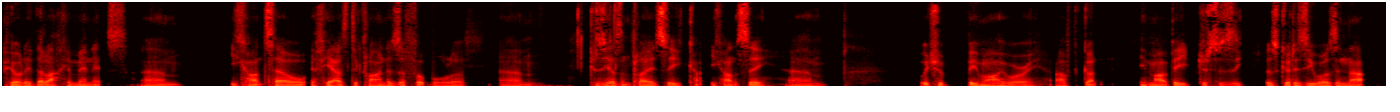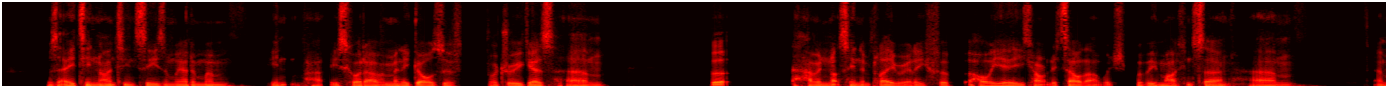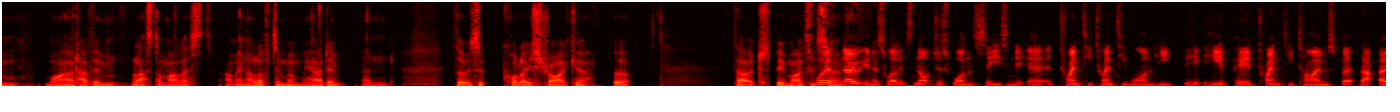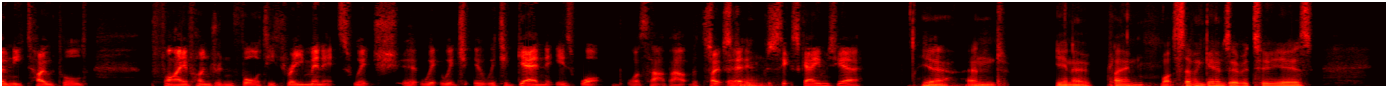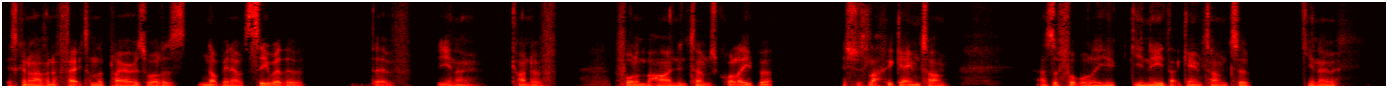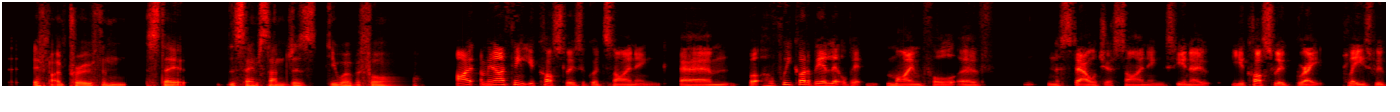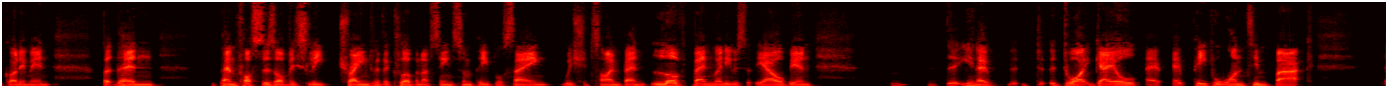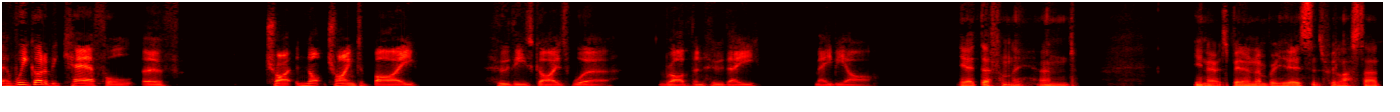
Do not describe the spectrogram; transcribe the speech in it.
purely the lack of minutes. Um, you can't tell if he has declined as a footballer because um, he hasn't played, so you can't, you can't see. Um, which would be my worry. I've got he might be just as he, as good as he was in that was it 18, 19 season we had him when he, he scored however many goals with Rodriguez. Um, but having not seen him play really for a whole year, you can't really tell that, which would be my concern. Um, and why I'd have him last on my list. I mean, I loved him when we had him and thought he was a quality striker, but that would just be my it's concern. worth noting as well. It's not just one season. Uh, 2021, he he appeared 20 times, but that only totaled 543 minutes, which uh, which which again is what what's that about the to- six, uh, games. six games? Yeah, yeah, and you know, playing what seven games over two years, it's going to have an effect on the player as well as not being able to see whether they've you know kind of fallen behind in terms of quality, but it's just lack of game time. As a footballer, you you need that game time to, you know, if not improve, then stay the same standard as you were before. I, I mean, I think Yokuslu is a good signing, um, but have we got to be a little bit mindful of nostalgia signings? You know, Yokuslu, great, pleased we've got him in, but then Ben Foster's obviously trained with the club, and I've seen some people saying we should sign Ben. Loved Ben when he was at the Albion. You know, D- Dwight Gale, people want him back. Have we got to be careful of try not trying to buy who these guys were rather than who they maybe are? Yeah, definitely. And you know, it's been a number of years since we last had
